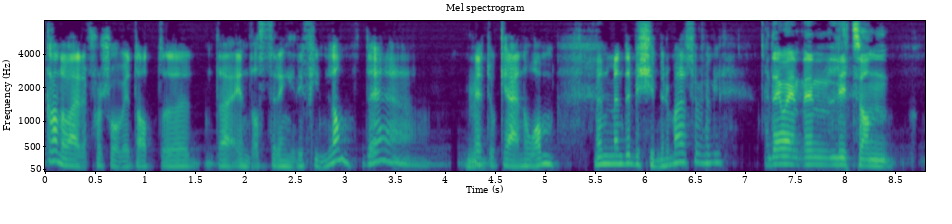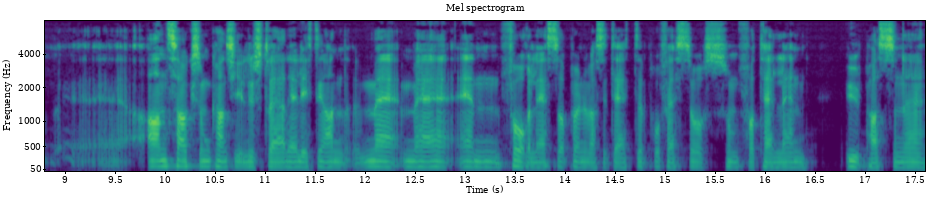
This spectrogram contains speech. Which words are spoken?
kan det være for så vidt at uh, det er enda strengere i Finland? Det mm. vet jo ikke jeg noe om, men, men det bekymrer meg selvfølgelig. Det er jo en, en litt sånn Eh, annen sak som kanskje illustrerer det litt, med, med, en foreleser på universitetet, professor, som forteller en upassende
